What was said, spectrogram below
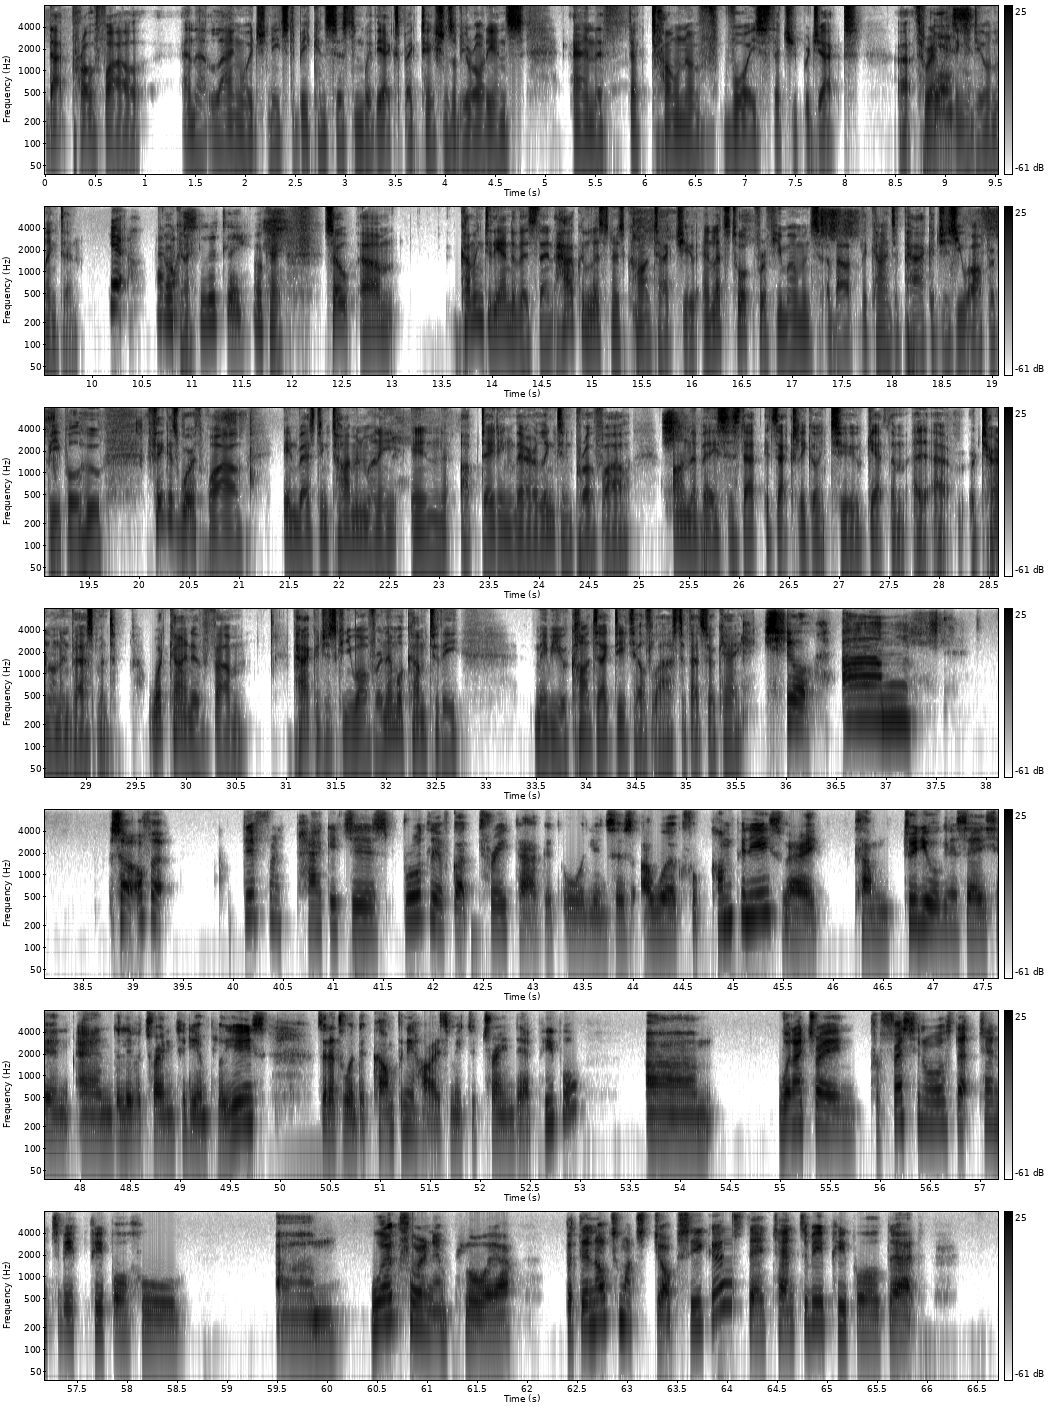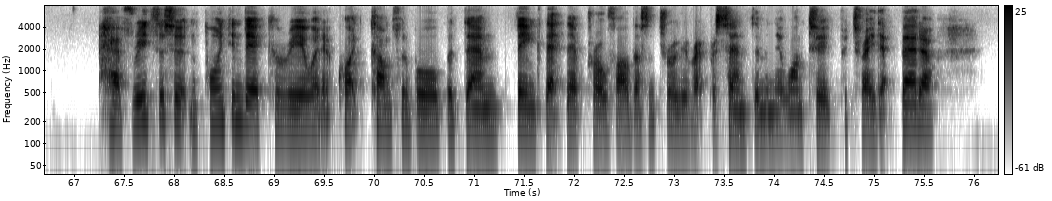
that profile and that language needs to be consistent with the expectations of your audience and the, the tone of voice that you project uh, through everything yes. you do on LinkedIn. Yeah, Okay. absolutely. Okay. So, um, Coming to the end of this, then, how can listeners contact you? And let's talk for a few moments about the kinds of packages you offer people who think it's worthwhile investing time and money in updating their LinkedIn profile on the basis that it's actually going to get them a, a return on investment. What kind of um, packages can you offer? And then we'll come to the maybe your contact details last, if that's okay. Sure. Um, so I offer different packages. Broadly, I've got three target audiences. I work for companies where I come to the organization and deliver training to the employees. So that's what the company hires me to train their people. Um, when I train professionals, that tend to be people who um, work for an employer, but they're not so much job seekers. They tend to be people that have reached a certain point in their career where they're quite comfortable, but then think that their profile doesn't truly represent them and they want to portray that better.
